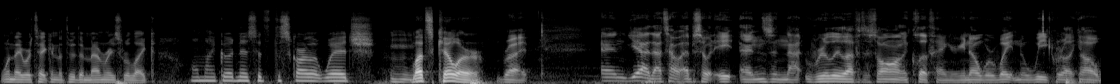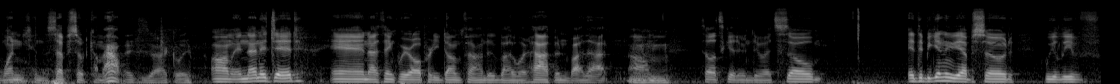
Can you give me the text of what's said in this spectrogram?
when they were taking her through the memories, were like, "Oh my goodness, it's the Scarlet Witch. Mhm. Let's kill her." Right. And yeah, that's how episode eight ends, and that really left us all on a cliffhanger. You know, we're waiting a week. We're like, oh, when can this episode come out? Exactly. Um, and then it did, and I think we were all pretty dumbfounded by what happened by that. Um, So let's get into it. So, at the beginning of the episode, we leave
